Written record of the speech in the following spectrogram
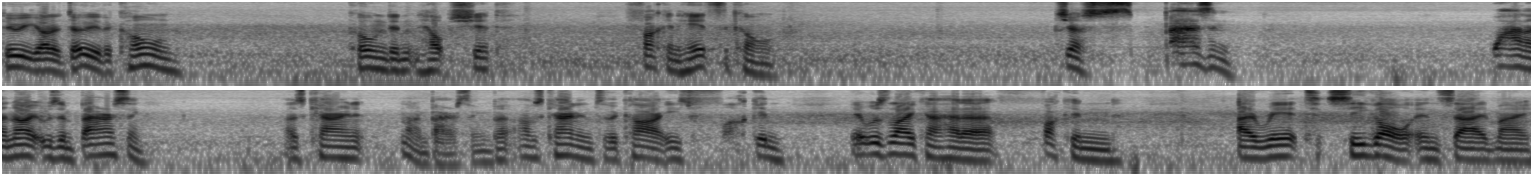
Do what you gotta do. The cone. Cone didn't help shit. Fucking hates the cone. Just spazzing while I know It was embarrassing. I was carrying it, not embarrassing, but I was carrying him to the car. He's fucking. It was like I had a fucking irate seagull inside my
